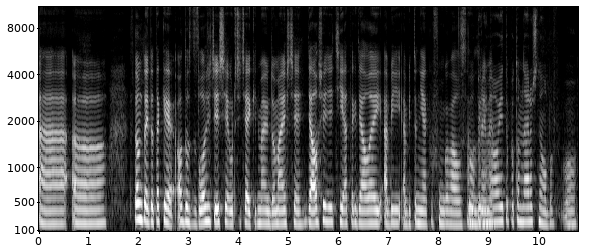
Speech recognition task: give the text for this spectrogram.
A uh, tomto je to také o dosť zložitejšie, určite aj keď majú doma ešte ďalšie deti a tak ďalej, aby, aby to nejako fungovalo Sklopili, samozrejme. No je to potom náročné, lebo o,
